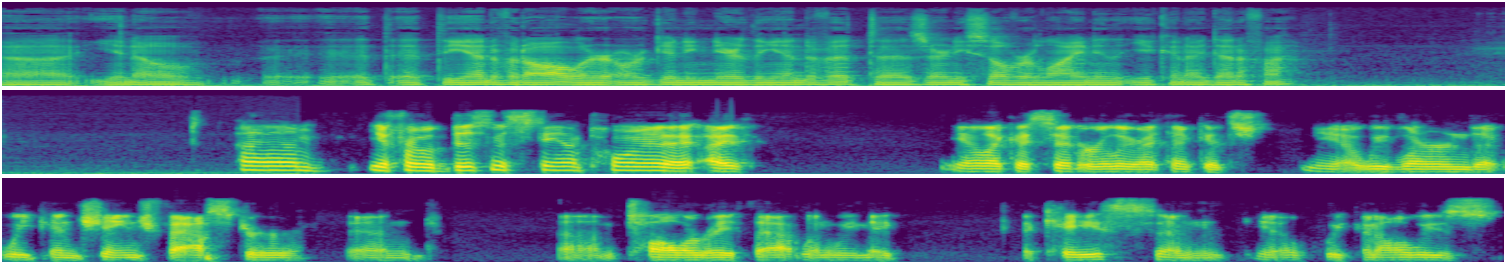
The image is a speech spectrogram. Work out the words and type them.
uh you know at, at, the end of it all, or, or getting near the end of it? Uh, is there any silver lining that you can identify? Um, yeah, from a business standpoint, I, I you know, like I said earlier, I think it's, you know, we've learned that we can change faster and um, tolerate that when we make a case, and you know we can always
